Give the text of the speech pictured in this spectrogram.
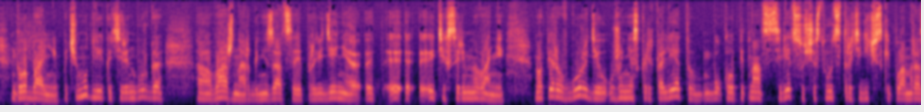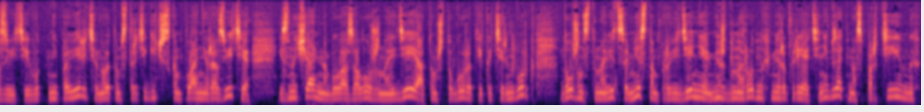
глобальней. Почему для Екатеринбурга а, важна организация и проведение э, э, э, этих соревнований? Ну, во-первых, в городе уже несколько лет, около 15 лет, существует стратегический план развития. И вот не поверите, но в этом стратегическом плане развития изначально была заложена идея о том, что город Екатеринбург должен становиться местом проведения международных мероприятий. Не обязательно спортивных,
